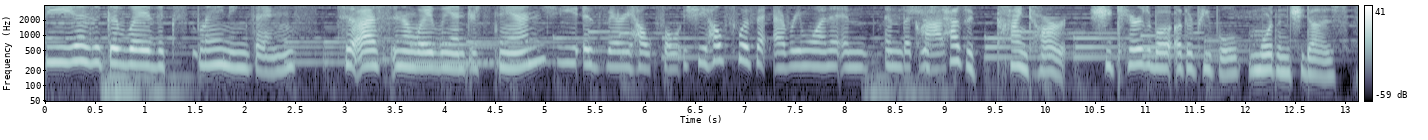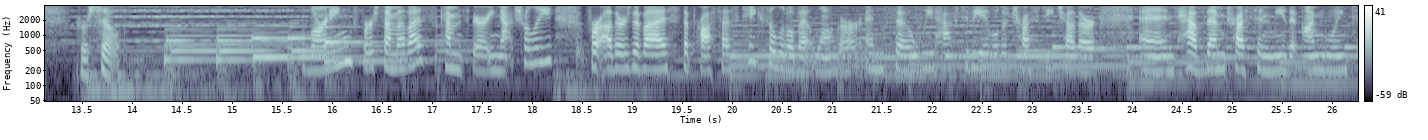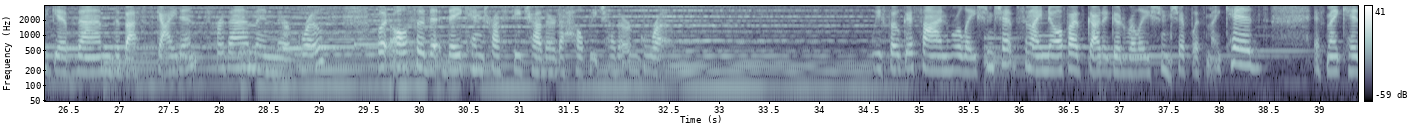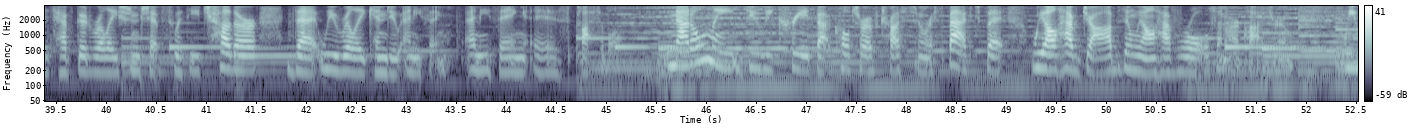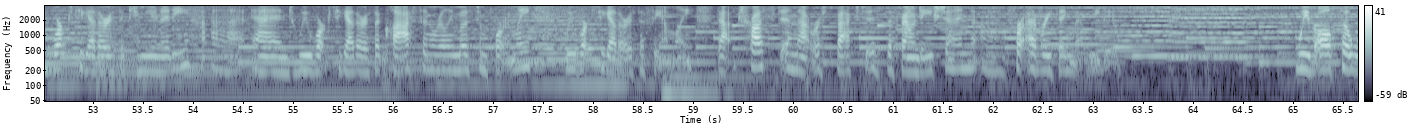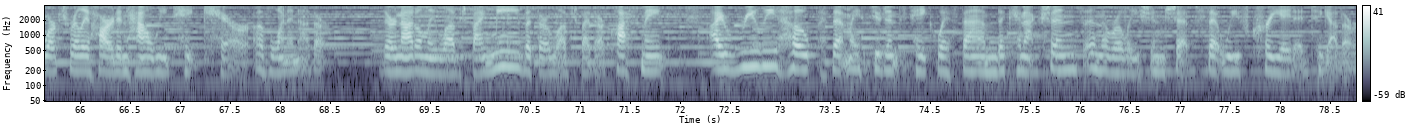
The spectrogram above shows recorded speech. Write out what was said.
good way of explaining things to us in a way we understand. She is very helpful. She helps with everyone in, in the She class. just has a kind heart. She cares about other people more than she does herself. Learning for some of us comes very naturally. For others of us, the process takes a little bit longer. And so we have to be able to trust each other and have them trust in me that I'm going to give them the best guidance for them in their growth, but also that they can trust each other to help each other grow. We focus on relationships, and I know if I've got a good relationship with my kids, if my kids have good relationships with each other, that we really can do anything. Anything is possible. Not only do we create that culture of trust and respect, but we all have jobs and we all have roles in our classroom. We work together as a community. Uh, and we work together as a class, and really, most importantly, we work together as a family. That trust and that respect is the foundation uh, for everything that we do. We've also worked really hard in how we take care of one another. They're not only loved by me, but they're loved by their classmates. I really hope that my students take with them the connections and the relationships that we've created together.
